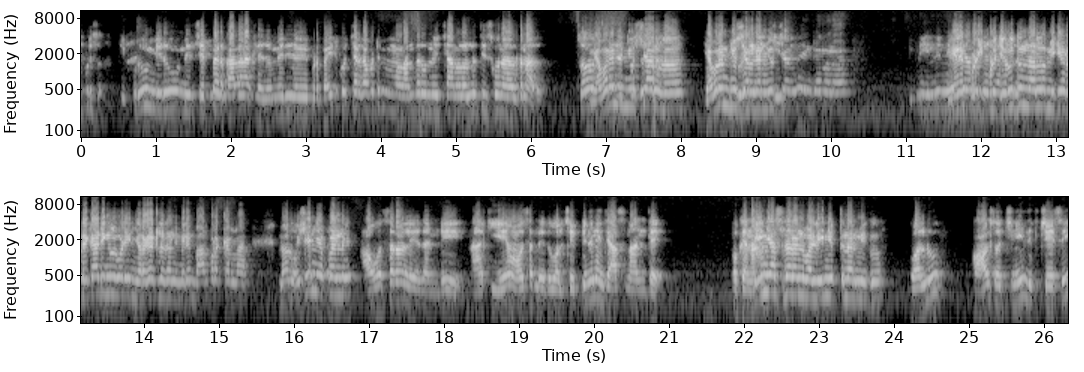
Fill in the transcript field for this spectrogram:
ఇప్పుడు ఇప్పుడు మీరు మీరు చెప్పారు కాదనట్లేదు. మీరు ఇప్పుడు బయటకు వచ్చారు కాబట్టి మిమ్మల్ని అందరూ న్యూస్ ఛానల్ వాళ్ళు తీసుకుని వెళ్తున్నారు. సో ఎవరంటే న్యూస్ ఛానల్? ఎవరంటే న్యూస్ ఛానల్? న్యూస్ ఛానల్ ఇంకా మన ఇప్పుడు నేను ఇప్పుడు జరుగుతున్న దానిలో మీకేం రికార్డింగ్లు కూడా ఏం జరగట్లేదండి. మీరేం బాధపడక్కర్లా. నాకు విషయం చెప్పండి. అవసరం లేదండి. నాకు ఏం అవసరం లేదు. వాళ్ళు చెప్పింది నేను చేస్తున్నా అంతే. ఓకేనా? ఏం చేస్తున్నారండి వాళ్ళు? ఏం చెప్తున్నారు మీకు? వాళ్ళు కాల్స్ వచ్చినాయి లిఫ్ట్ చేసి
